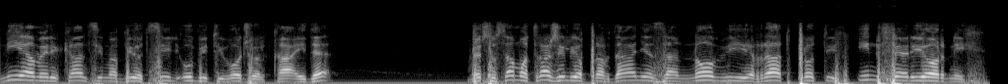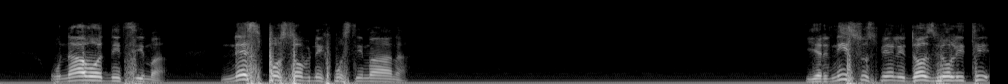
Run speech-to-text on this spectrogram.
Nije Amerikancima bio cilj ubiti vođu Al-Kaide, već su samo tražili opravdanje za novi rat protiv inferiornih, u navodnicima, nesposobnih muslimana. Jer nisu smjeli dozvoliti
